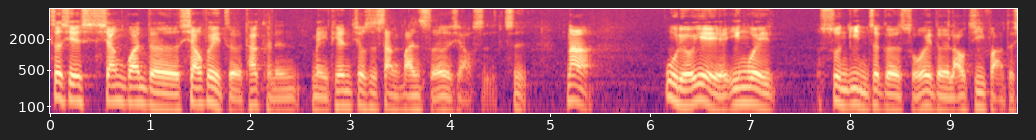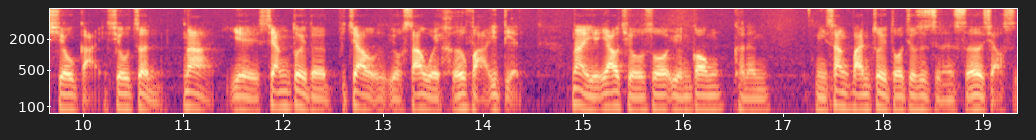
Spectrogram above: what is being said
这些相关的消费者，他可能每天就是上班十二小时。是，那物流业也因为顺应这个所谓的劳基法的修改修正，那也相对的比较有稍微合法一点。那也要求说，员工可能你上班最多就是只能十二小时。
